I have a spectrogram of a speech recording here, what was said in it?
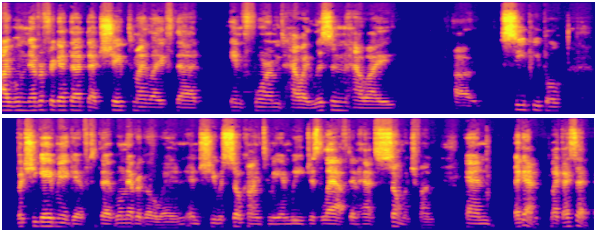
I will never forget that. That shaped my life. That informed how I listen, how I uh, see people. But she gave me a gift that will never go away. And, and she was so kind to me. And we just laughed and had so much fun. And again, like I said,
